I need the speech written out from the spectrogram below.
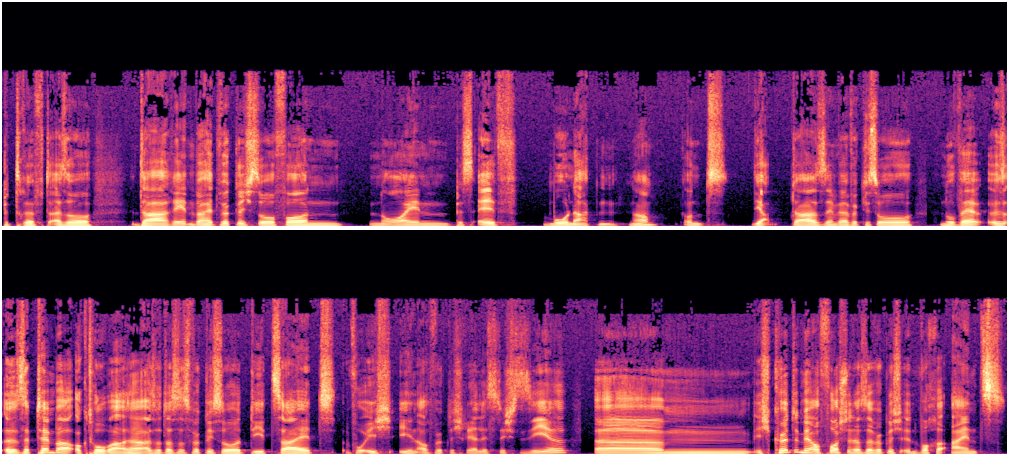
betrifft, also da reden wir halt wirklich so von neun bis elf Monaten. Ne? Und ja, da sind wir wirklich so November, äh, September, Oktober. Ne? Also das ist wirklich so die Zeit, wo ich ihn auch wirklich realistisch sehe. Ähm, ich könnte mir auch vorstellen, dass er wirklich in Woche 1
